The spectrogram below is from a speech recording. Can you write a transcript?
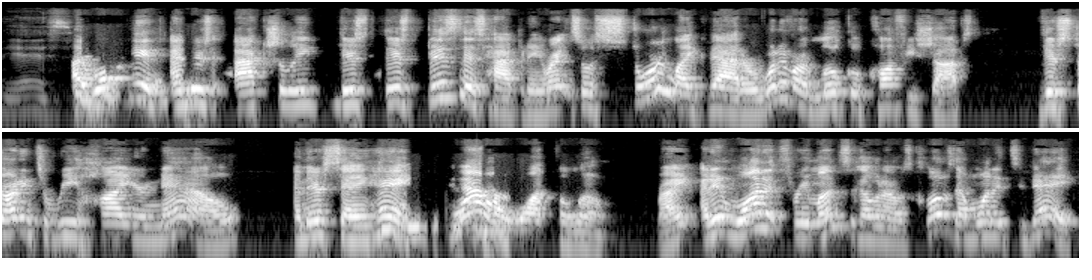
Yes. I walk in and there's actually there's there's business happening, right? So a store like that or one of our local coffee shops, they're starting to rehire now, and they're saying, "Hey, now I want the loan." Right? I didn't want it three months ago when I was closed. I want it today.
